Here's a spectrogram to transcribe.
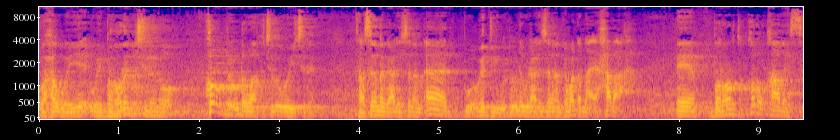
waxa weeye way barooran jireenoo kor bay u dhawaaqi jireen o ooyi jireen. Taasina nabig alay slam aad buu oga digay. Wuxuu nabig alay slam gabadha naaixada ah ee baroorta kor u qaadaysa.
